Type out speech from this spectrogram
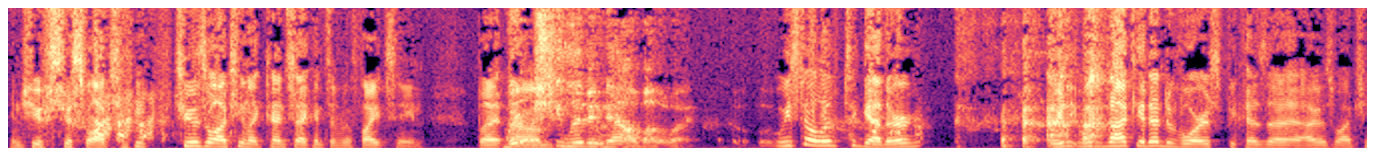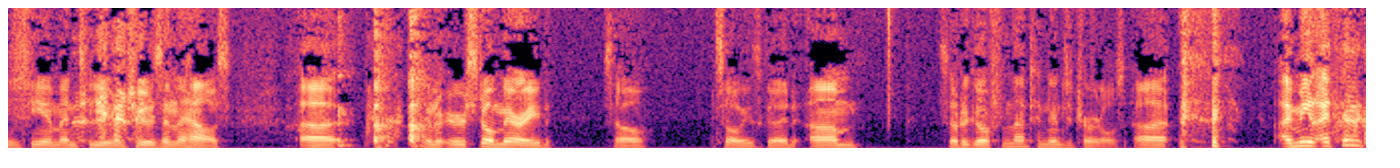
And she was just watching. she was watching like ten seconds of a fight scene. But Where um, is she living now, by the way? we still live together. we, we did not get a divorce because uh, I was watching TMNT when she was in the house, uh, and we were still married, so it's always good. Um, so to go from that to Ninja Turtles, uh, I mean, I think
